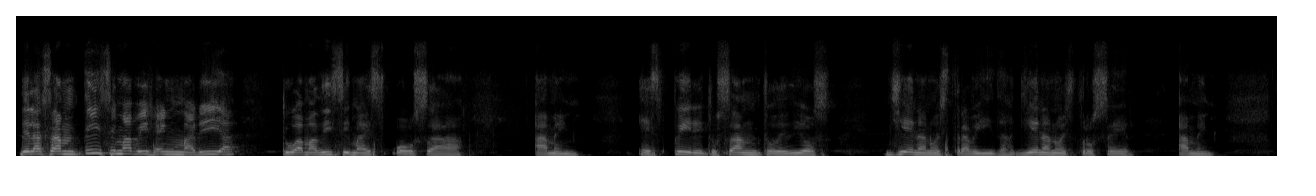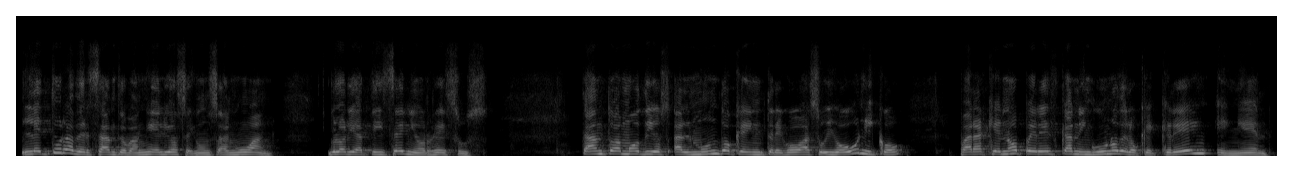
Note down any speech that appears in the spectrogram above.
de la Santísima Virgen María tu amadísima esposa. Amén. Espíritu Santo de Dios, llena nuestra vida, llena nuestro ser. Amén. Lectura del Santo Evangelio según San Juan. Gloria a ti, Señor Jesús. Tanto amó Dios al mundo que entregó a su Hijo único para que no perezca ninguno de los que creen en Él,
